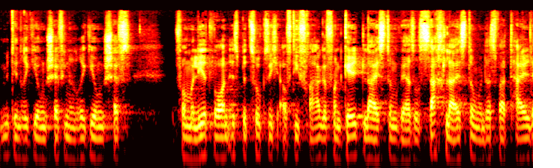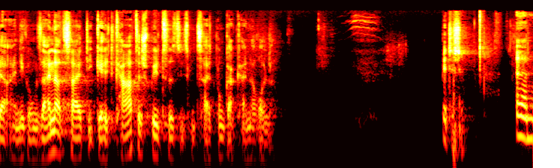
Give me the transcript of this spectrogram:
mit den Regierungschefinnen und Regierungschefs formuliert worden ist, bezog sich auf die Frage von Geldleistung versus Sachleistung. Und das war Teil der Einigung seinerzeit. Die Geldkarte spielt zu diesem Zeitpunkt gar keine Rolle. Bitte schön. Ähm,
